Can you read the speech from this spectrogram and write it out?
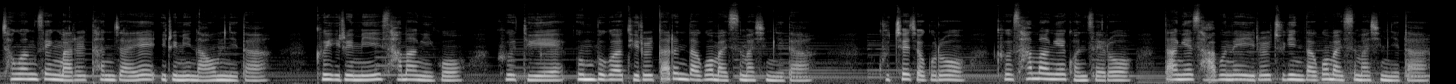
청황색 말을 탄 자의 이름이 나옵니다. 그 이름이 사망이고 그 뒤에 음부가 뒤를 따른다고 말씀하십니다. 구체적으로 그 사망의 권세로 땅의 4분의 1을 죽인다고 말씀하십니다.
